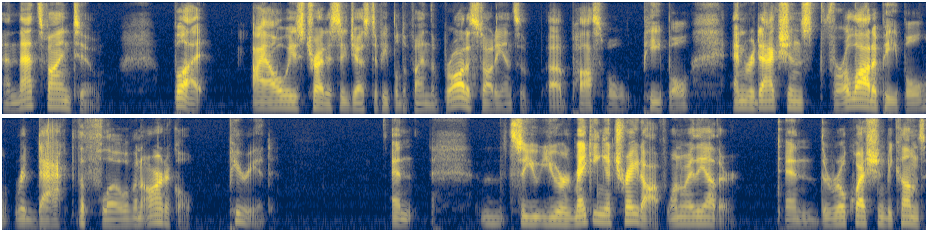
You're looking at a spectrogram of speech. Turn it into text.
And that's fine too. But I always try to suggest to people to find the broadest audience of uh, possible people, and redactions, for a lot of people, redact the flow of an article, period. And so you you're making a trade-off one way or the other. And the real question becomes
